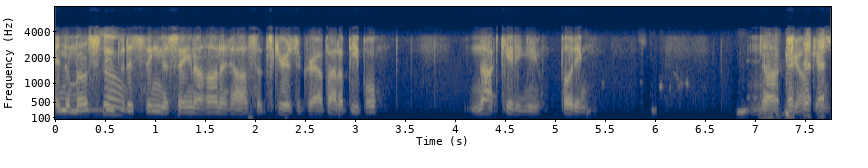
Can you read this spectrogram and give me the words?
and the most stupidest thing to say in a haunted house that scares the crap out of people, not kidding you, pudding. Not joking.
